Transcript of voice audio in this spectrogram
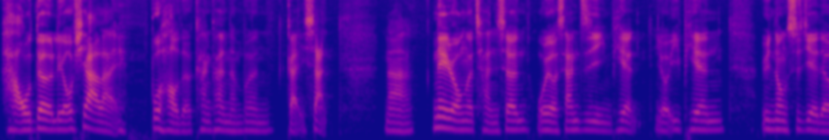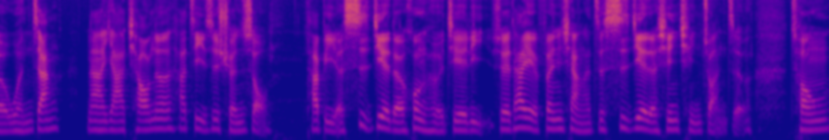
好的留下来，不好的看看能不能改善。那内容的产生，我有三支影片，有一篇运动世界的文章。那亚乔呢，他自己是选手。他比了世界的混合接力，所以他也分享了这世界的心情转折。从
